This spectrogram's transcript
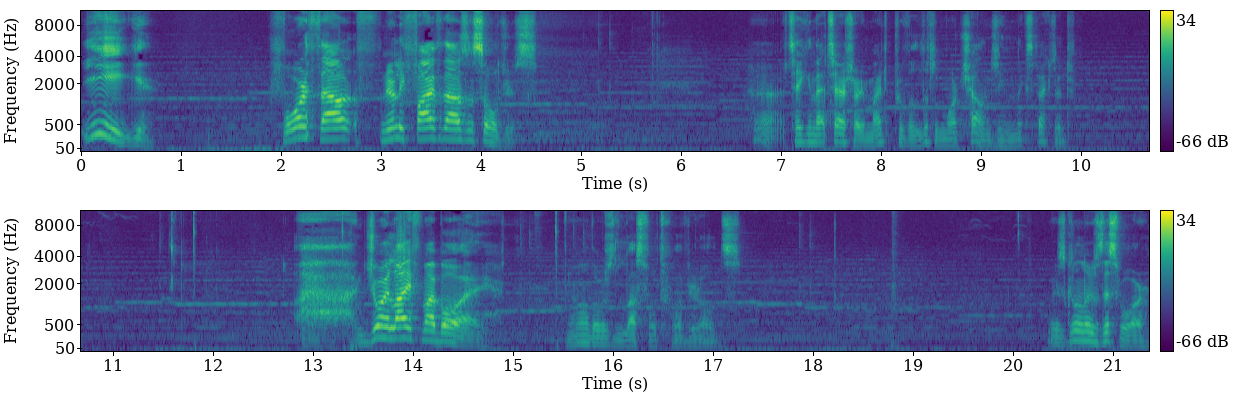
Eeg! 4,000, nearly 5,000 soldiers. Huh, taking that territory might prove a little more challenging than expected. Ah, enjoy life, my boy! Oh, those lustful 12-year-olds. He's gonna lose this war.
